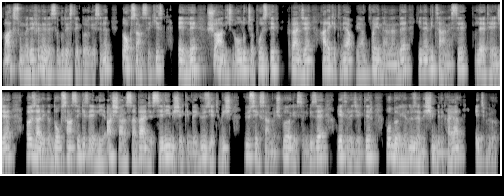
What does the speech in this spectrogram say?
Maksimum hedefi neresi bu destek bölgesinin? 98-50. Şu an için oldukça pozitif. Bence hareketini yapmayan coinlerden de yine bir tanesi LTC. Özellikle 98-50'yi aşarsa bence seri bir şekilde 170-185 bölgesini bize getirecektir. Bu bölgenin üzerine şimdilik hayal etmiyorum.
